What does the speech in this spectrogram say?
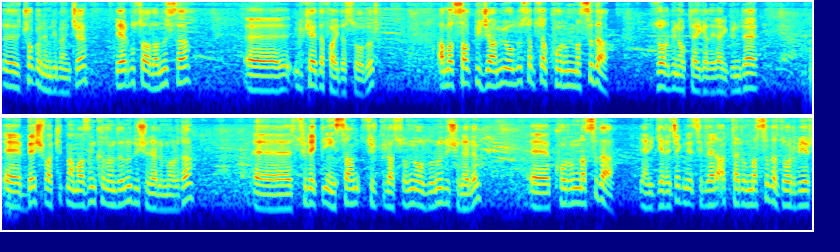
e, çok önemli bence. Eğer bu sağlanırsa e, ülkeye de faydası olur. Ama salt bir cami olursa bu sefer korunması da zor bir noktaya gelir. Yani günde 5 vakit namazın kılındığını düşünelim orada. Ee, sürekli insan sirkülasyonunun olduğunu düşünelim. Ee, korunması da yani gelecek nesillere aktarılması da zor bir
